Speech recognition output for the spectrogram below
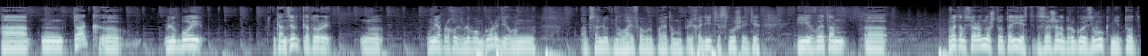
А так, э, любой концерт, который э, у меня проходит в любом городе, он абсолютно лайфовый, поэтому приходите, слушайте. И в этом, э, в этом все равно что-то есть. Это совершенно другой звук, не тот,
